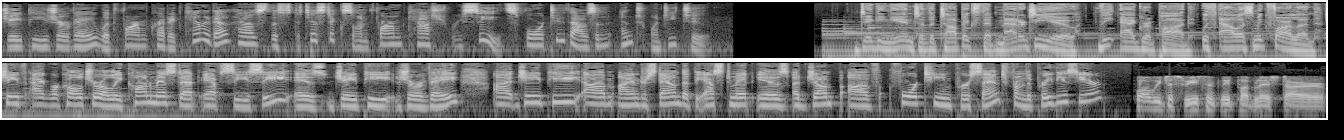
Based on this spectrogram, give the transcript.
JP Gervais with Farm Credit Canada has the statistics on farm cash receipts for 2022. Digging into the topics that matter to you. The AgriPod with Alice McFarland. Chief Agricultural Economist at FCC is JP Gervais. Uh, JP, um, I understand that the estimate is a jump of 14% from the previous year. Well, we just recently published our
